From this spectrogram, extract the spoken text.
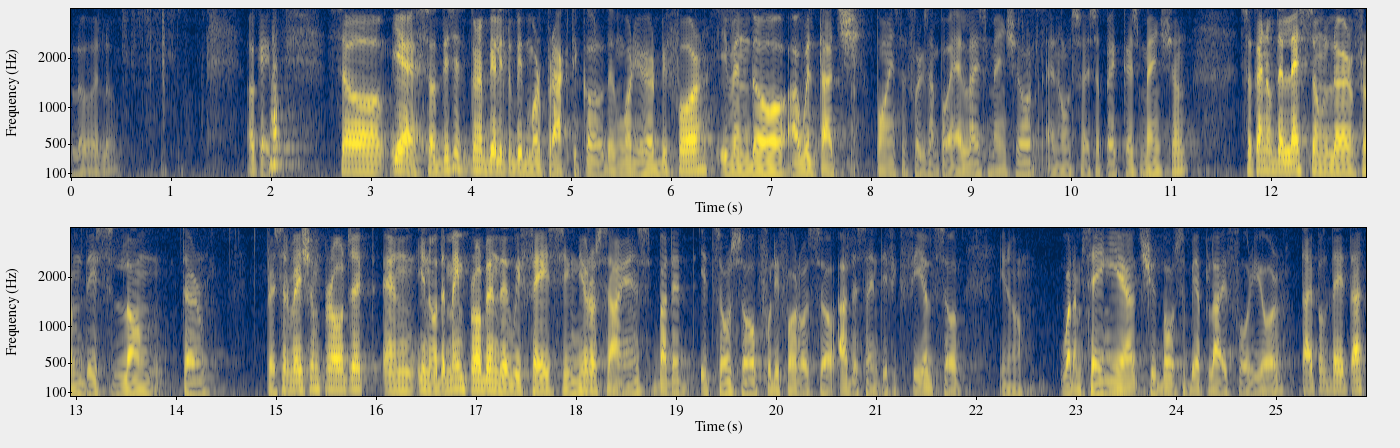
Hello, hello. Okay. So yeah, so this is going to be a little bit more practical than what you heard before, even though I will touch points that, for example, Ella has mentioned and also Esa-Pekka has mentioned. So kind of the lesson learned from this long-term preservation project, and you know the main problem that we face in neuroscience, but it, it's also hopefully for also other scientific fields. So you know what I'm saying here should also be applied for your type of data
